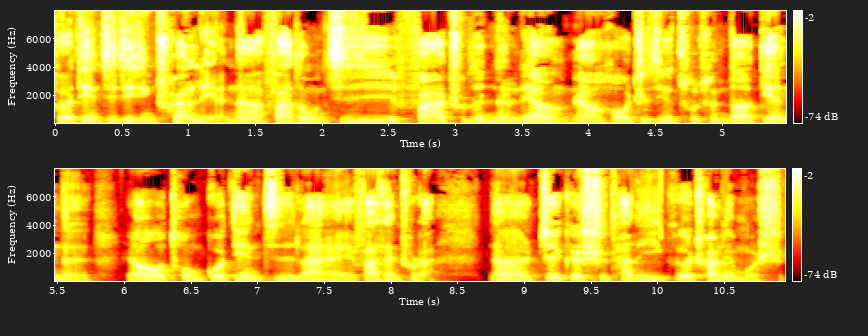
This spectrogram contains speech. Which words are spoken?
和电机进行串联，那发动机发出的能量，然后直接储存到电能，然后通过电机来发散出来。那这个是它的一个串联模式。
